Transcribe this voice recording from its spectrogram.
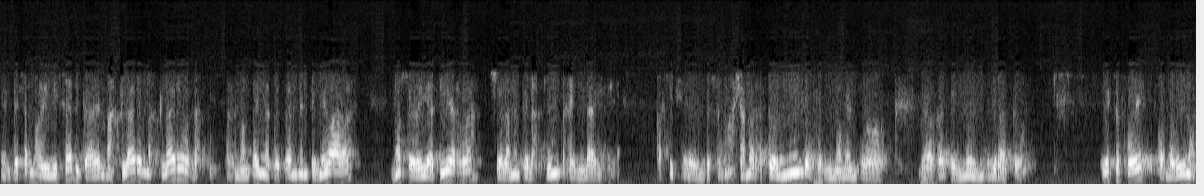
empezamos a divisar y cada vez más claro, más claro, las puntas de montaña totalmente nevadas, no se veía tierra, solamente las puntas en el aire. Así que empezamos a llamar a todo el mundo, fue un momento La verdad que muy, muy grato. Esto fue cuando vimos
